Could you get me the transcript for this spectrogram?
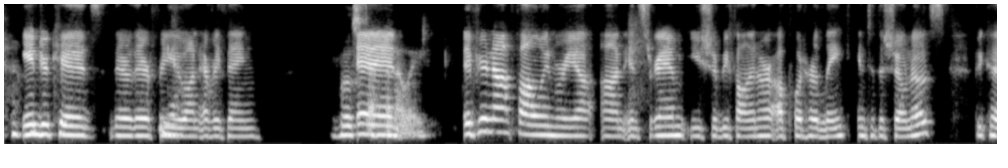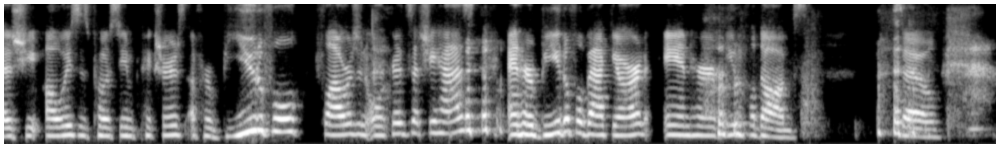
and your kids. They're there for yeah. you on everything. Most and definitely. If you're not following Maria on Instagram, you should be following her. I'll put her link into the show notes because she always is posting pictures of her beautiful flowers and orchids that she has, and her beautiful backyard, and her beautiful dogs. So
